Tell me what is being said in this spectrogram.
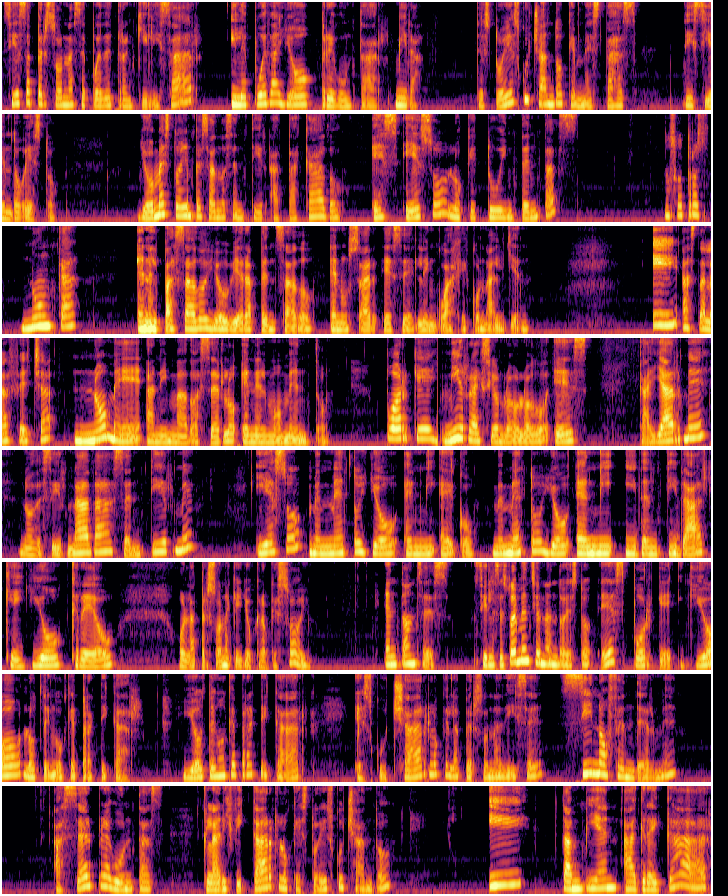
si esa persona se puede tranquilizar y le pueda yo preguntar, mira, te estoy escuchando que me estás diciendo esto. Yo me estoy empezando a sentir atacado. ¿Es eso lo que tú intentas? Nosotros nunca en el pasado yo hubiera pensado en usar ese lenguaje con alguien. Y hasta la fecha no me he animado a hacerlo en el momento. Porque mi reacción luego, luego es callarme, no decir nada, sentirme y eso me meto yo en mi ego, me meto yo en mi identidad que yo creo o la persona que yo creo que soy. Entonces, si les estoy mencionando esto es porque yo lo tengo que practicar. Yo tengo que practicar escuchar lo que la persona dice sin ofenderme, hacer preguntas, clarificar lo que estoy escuchando y también agregar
